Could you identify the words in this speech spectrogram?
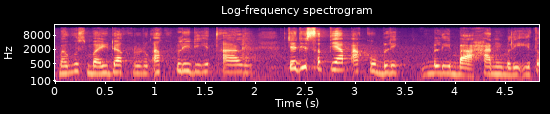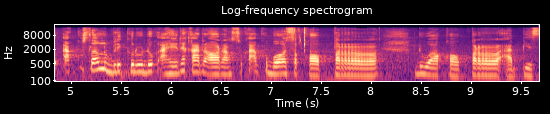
Bagus Mbak Ida kerudung. Aku beli di Itali. Jadi setiap aku beli beli bahan beli itu aku selalu beli kerudung akhirnya karena orang suka aku bawa sekoper dua koper habis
